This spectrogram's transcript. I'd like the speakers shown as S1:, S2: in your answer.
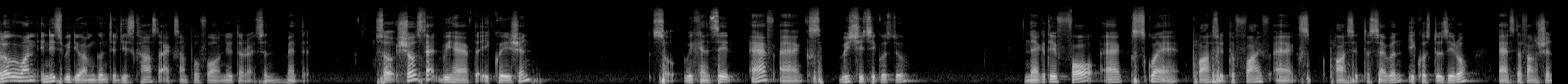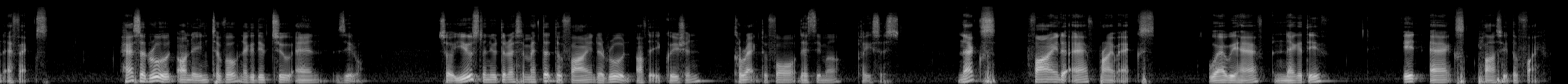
S1: Hello everyone, in this video I'm going to discuss the example for Newton-Raphson method. So shows that we have the equation. So we can say fx which is equals to negative 4x squared plus with the 5x plus with the 7 equals to 0 as the function fx. Has a root on the interval negative 2 and 0. So use the Newton-Raphson method to find the root of the equation correct to four decimal places. Next, find the f prime x where we have negative 8x plus with the 5.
